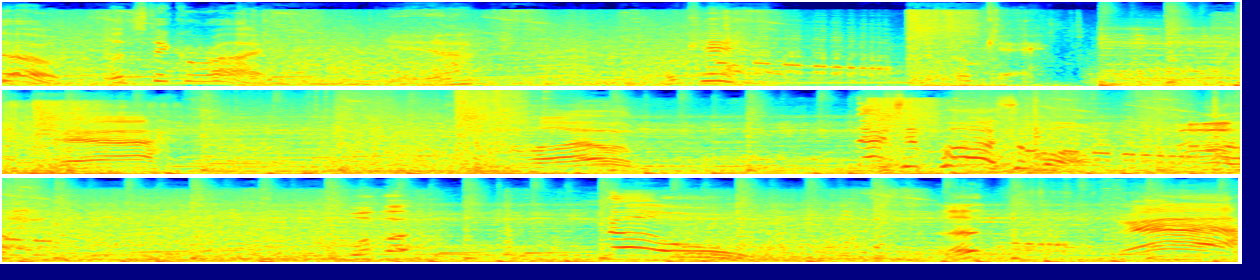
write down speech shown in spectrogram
So, let's take a ride. Yeah? Okay. Okay. Yeah. Um, that's impossible! Uh, No! Uh, ah!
